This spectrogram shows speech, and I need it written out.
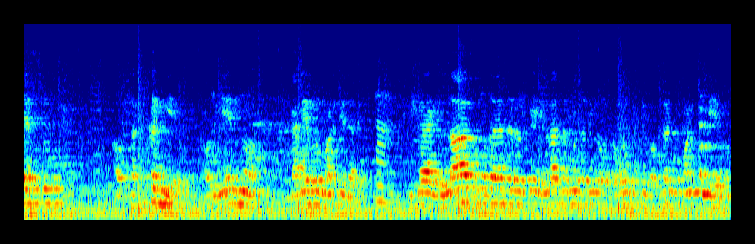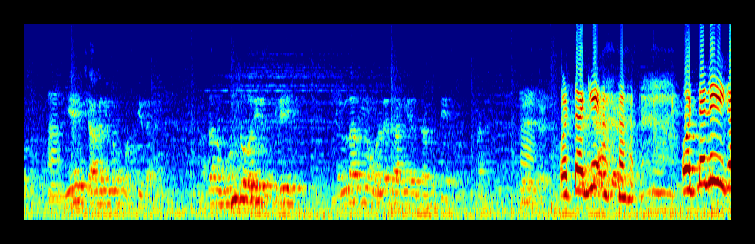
ವಯಸ್ಸು ಅವ್ರ ತಕ್ಕಂಗೆ ಅವ್ರು ಏನು ಕಾರ್ಯಗಳು ಮಾಡ್ತಿದ್ದಾರೆ. ಈಗ ಎಲ್ಲಾ ಸಮುದಾಯದವರಿಗೆ ಎಲ್ಲಾ ಧರ್ಮದವರಿಗೆ ಅವ್ರು ತಗೊಂಡ್ಬಿಟ್ಟು ಒಗ್ಗಟ್ಟು ಮಾಡ್ಕೊಂಡು ಅವರು ಏನು ಚಾಲನೆಗಳು ಕೊಡ್ತಿದ್ದಾರೆ ಅದನ್ನು ಮುಂದುವರಿಸಿ ಎಲ್ಲರನ್ನೂ ಒಳ್ಳೇದಾಗಲಿ ಅಂತ ಒಟ್ಟಾಗಿ ಒಟ್ಟಿನಲ್ಲಿ ಈಗ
